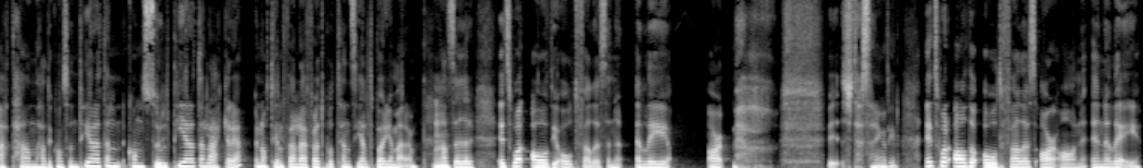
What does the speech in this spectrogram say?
att han hade konsulterat en, konsulterat en läkare vid något tillfälle för att potentiellt börja med det. Mm. Han säger It's what all the old fellas in LA are Vi testar en gång till. It's what all the old fellas are on in LA.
